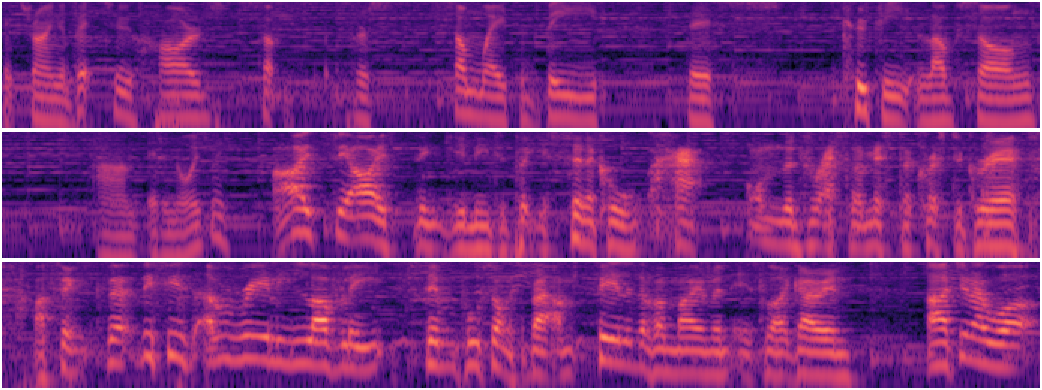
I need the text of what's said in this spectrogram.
It's trying a bit too hard for some way to be this kooky love song, and it annoys me. I think I think you need to put your cynical hat on the dresser, Mr. Krista Greer. I think that this is a really lovely, simple song. It's about a feeling of a moment. It's like going, uh, do you know what?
